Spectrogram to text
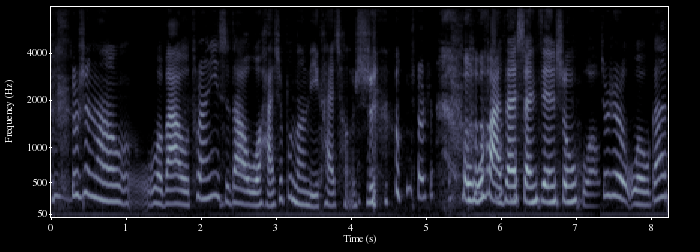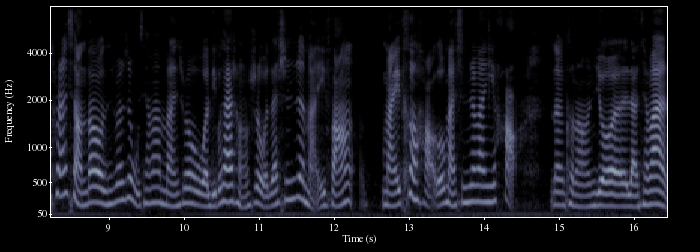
就是呢，我吧，我突然意识到，我还是不能离开城市，就是我无法在山间生活。就是我，我刚才突然想到，你说这五千万吧，你说我离不开城市，我在深圳买一房。买一特好的，我买深圳湾一号，那可能就两千万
